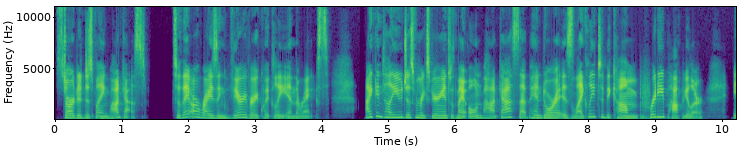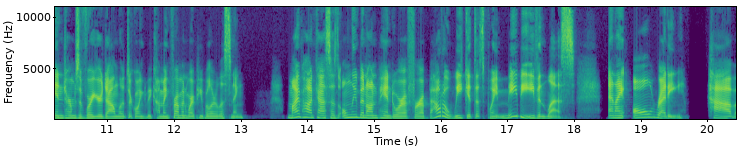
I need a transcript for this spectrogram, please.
started displaying podcasts. So they are rising very, very quickly in the ranks. I can tell you just from experience with my own podcast that Pandora is likely to become pretty popular in terms of where your downloads are going to be coming from and where people are listening. My podcast has only been on Pandora for about a week at this point, maybe even less. And I already have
